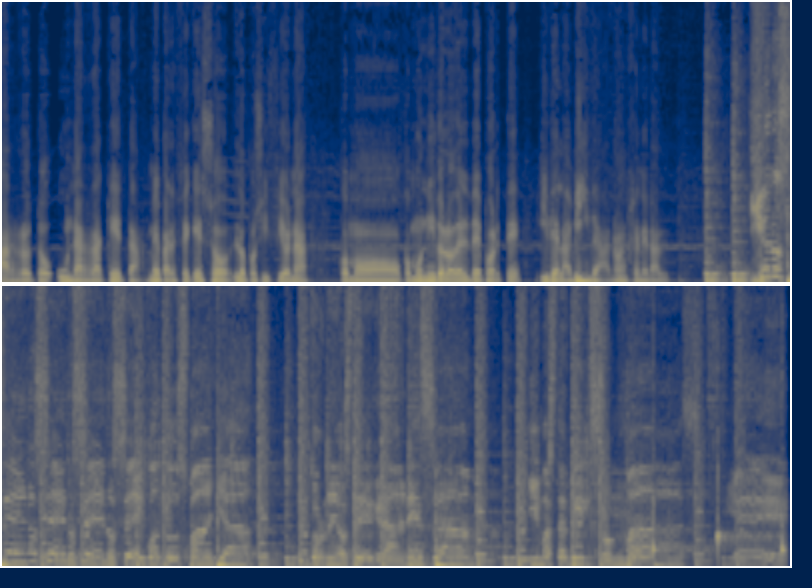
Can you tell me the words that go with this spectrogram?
ha roto una raqueta. Me parece que eso lo posiciona como, como un ídolo del deporte y de la vida, ¿no? En general. Yo no sé, no sé, no sé, no sé cuántos van ya. Torneos de Gran Slam y Master 1000 son más. Yeah.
